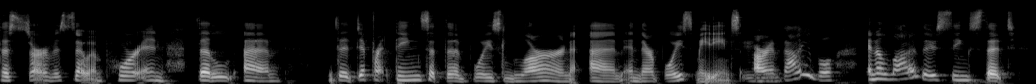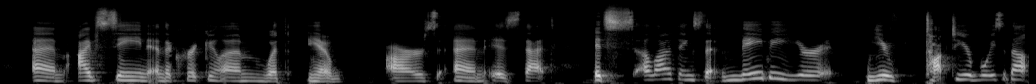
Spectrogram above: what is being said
the serve is so important. The um, the different things that the boys learn um, in their boys meetings are Mhm. invaluable, and a lot of those things that um, I've seen in the curriculum with you know ours um, is that it's a lot of things that maybe you're you've talked to your boys about,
